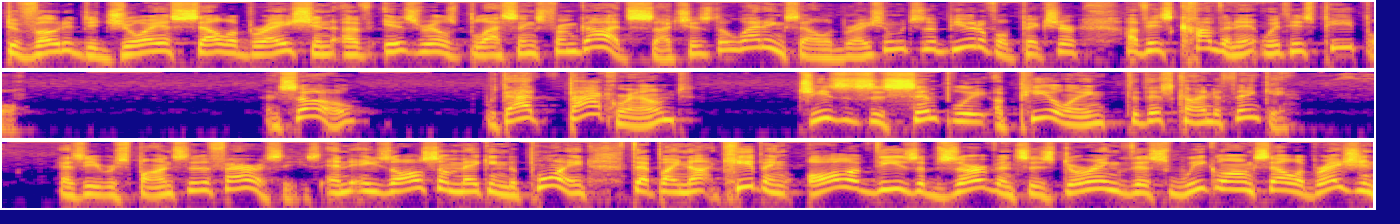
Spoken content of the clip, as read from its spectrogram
devoted to joyous celebration of Israel's blessings from God, such as the wedding celebration, which is a beautiful picture of his covenant with his people. And so, with that background, Jesus is simply appealing to this kind of thinking as he responds to the Pharisees. And he's also making the point that by not keeping all of these observances during this week long celebration,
